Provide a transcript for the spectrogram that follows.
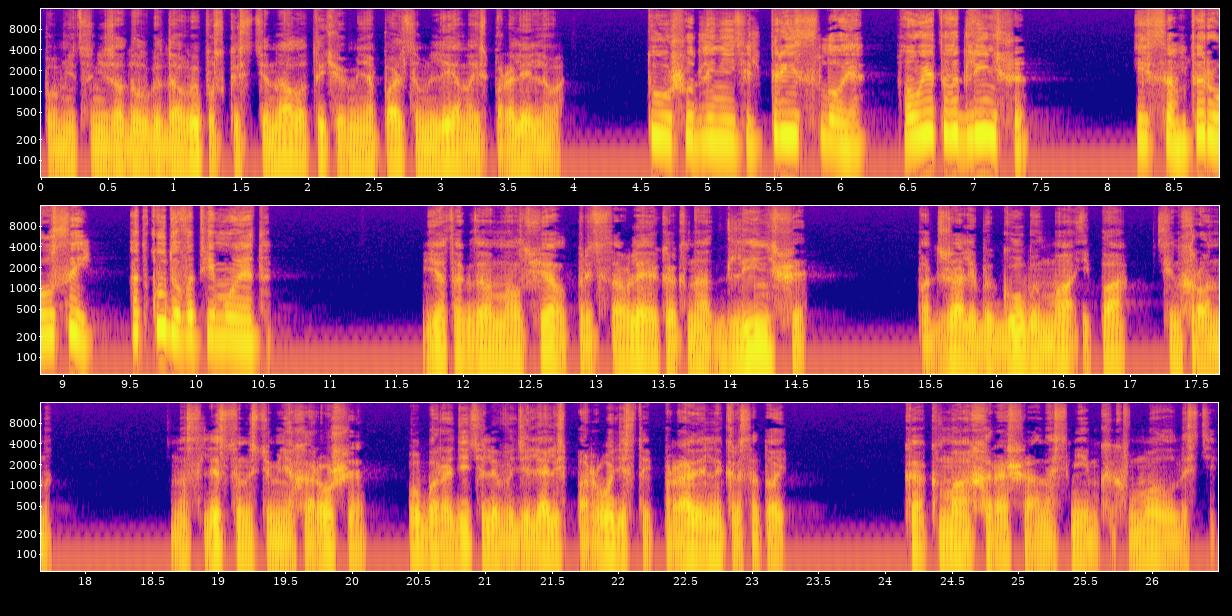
Помнится, незадолго до выпуска стенала, тыча в меня пальцем Лена из параллельного. «Тушь удлинитель, три слоя, а у этого длиннее. И сам ты русый. Откуда вот ему это?» Я тогда молчал, представляя, как на «длиньше» поджали бы губы ма и па синхронно. Наследственность у меня хорошая, оба родителя выделялись породистой, правильной красотой. Как ма хороша на снимках в молодости.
